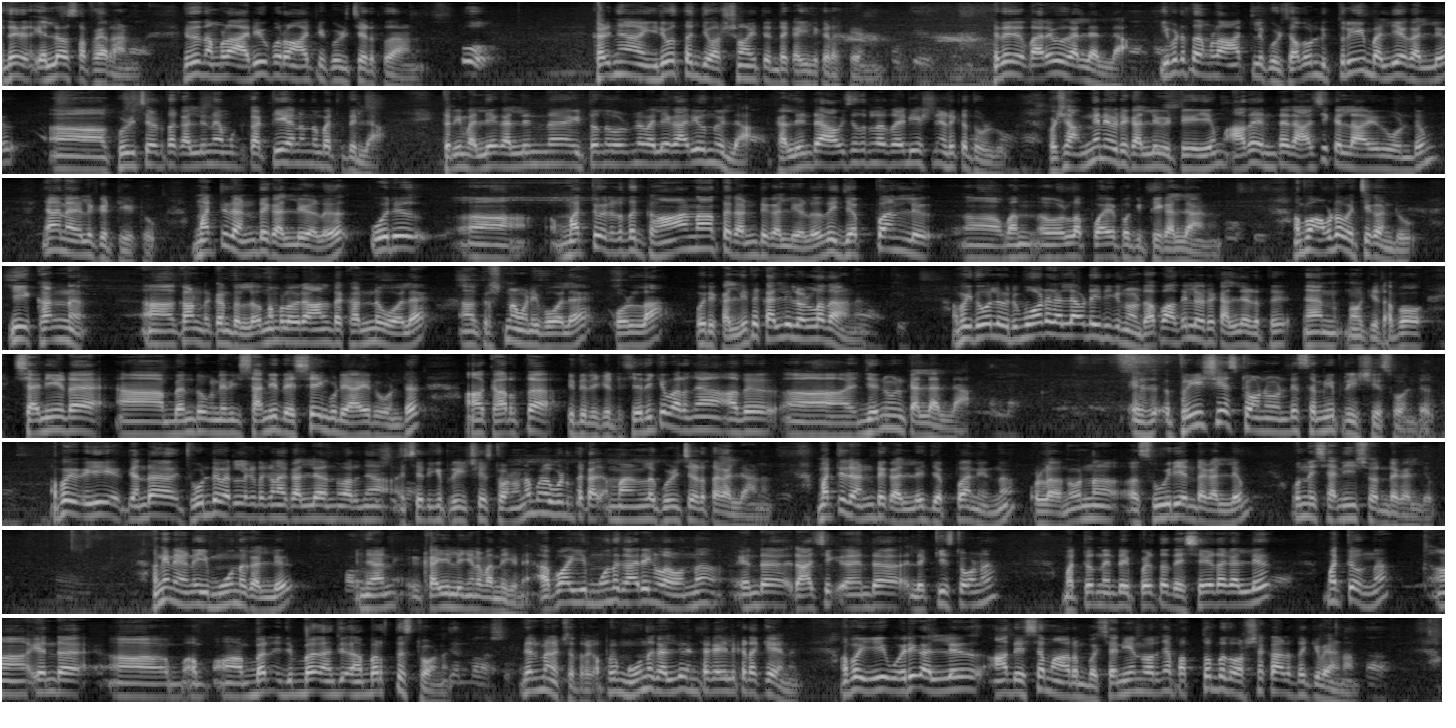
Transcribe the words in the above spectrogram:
ഇത് യെല്ലോ സഫയറാണ് ഇത് നമ്മൾ അരിവുപുറം ആറ്റി കുഴിച്ചെടുത്തതാണ്. ഓ. കഴിഞ്ഞ ഇരുപത്തഞ്ച് വർഷമായിട്ട് എന്റെ കയ്യിൽ കിടക്കുകയാണ്. ഇത് വരവ് കല്ലല്ല. ഇവിടുത്തെ നമ്മൾ ആറ്റിൽ കുഴിച്ചു. അതുകൊണ്ട് ഇത്രയും വലിയ കല്ല് കുഴിച്ചെടുത്ത കല്ലിനെ നമുക്ക് കട്ട് ചെയ്യാനൊന്നും പറ്റത്തില്ല. ഇത്രയും വലിയ കല്ലിന് ഇട്ടെന്ന് പറഞ്ഞ വലിയ കാര്യമൊന്നുമില്ല. കല്ലിന്റെ ആവശ്യത്തിനുള്ള റേഡിയേഷൻ എടുക്കത്തുള്ളൂ. പക്ഷെ അങ്ങനെ ഒരു കല്ല് കിട്ടുകയും അത് എന്റെ രാശിക്കല്ലായതുകൊണ്ടും ഞാൻ അതിൽ കെട്ടിയിട്ടു. മറ്റ് രണ്ട് കല്ലുകൾ ഒരു മറ്റൊരിടത്ത് കാണാത്ത രണ്ട് കല്ലുകൾ അത് ജപ്പാനിൽ വന്ന് ഉള്ള പോയപ്പോൾ കിട്ടിയ കല്ലാണ്. അപ്പോൾ അവിടെ വെച്ച് കണ്ടു. ഈ കണ്ണ് കണ്ട് കണ്ടല്ലോ? നമ്മൾ ഒരാളുടെ കണ്ണ് പോലെ കൃഷ്ണമണി പോലെ ഉള്ള ഒരു കല്ല്. ഇത് കല്ലിലുള്ളതാണ്. അപ്പോൾ ഇതുപോലെ ഒരുപാട് കല്ല് അവിടെ ഇരിക്കുന്നുണ്ട്. അപ്പോൾ അതിലൊരു കല്ലെടുത്ത് ഞാൻ നോക്കിയിട്ട്. അപ്പോൾ ശനിയുടെ ബന്ധു കൊണ്ട് എനിക്ക് ശനി ദശയും കൂടി ആയതുകൊണ്ട് ആ കറുത്ത ഇതിരിക്കട്ടെ ശരിക്കും പറഞ്ഞാൽ അത് ജനുവൻ കല്ലല്ല. പ്രീഷ്യസ് സ്റ്റോണും ഉണ്ട് സെമി പ്രീഷ്യസും ഉണ്ട്. അപ്പോൾ ഈ എന്റെ ചൂണ്ട് വിരൽ കിടക്കുന്ന കല്ല് എന്ന് പറഞ്ഞാൽ ശരിക്കും പ്രീഷ്യസ് സ്റ്റോണാണ്. നമ്മൾ ഇവിടുത്തെ മണ്ണിൽ കുഴിച്ചെടുത്ത കല്ലാണ്. മറ്റ് രണ്ട് കല്ല് ജപ്പാനിൽ നിന്ന് ഉള്ളതാണ്. ഒന്ന് സൂര്യന്റെ കല്ലും ഒന്ന് ശനീശ്വരന്റെ കല്ലും. അങ്ങനെയാണ് ഈ മൂന്ന് കല്ല് ഞാൻ കയ്യിൽ ഇങ്ങനെ വന്നിരിക്കുന്നത് അപ്പോൾ ഈ മൂന്ന് കാര്യങ്ങളാണ്. ഒന്ന് എന്റെ രാശി എന്റെ ലക്കി സ്റ്റോണ് മറ്റൊന്ന് എന്റെ ഇപ്പോഴത്തെ ദശയുടെ കല്ല് മറ്റൊന്ന് എന്റെ ബർത്ത് സ്റ്റോണ് ജന്മനക്ഷത്രം. അപ്പോൾ മൂന്ന് കല്ല് എന്റെ കയ്യിൽ കിടക്കുകയാണ് അപ്പോൾ ഈ ഒരു കല്ല് ആ ദശ മാറുമ്പോൾ ശനി എന്ന് പറഞ്ഞാൽ പത്തൊമ്പത് വർഷക്കാലത്തേക്ക് വേണം.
